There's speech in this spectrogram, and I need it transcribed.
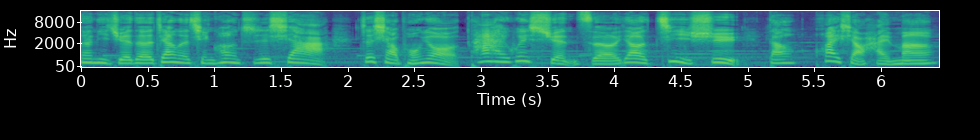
那你觉得这样的情况之下，这小朋友他还会选择要继续当坏小孩吗？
